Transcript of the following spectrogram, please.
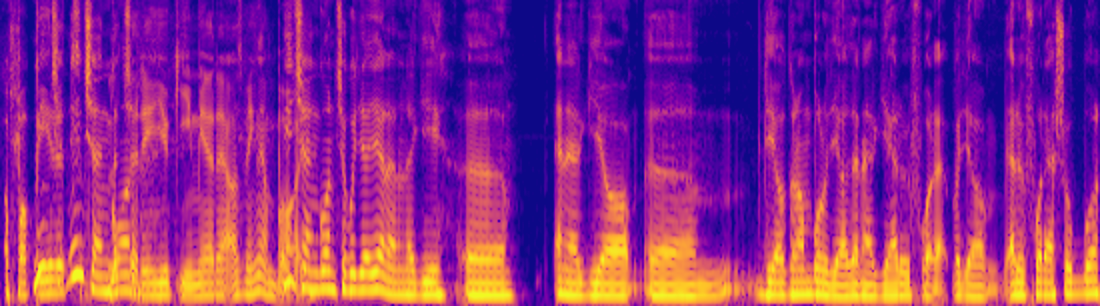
a papírt Nincs- nincsen gond. lecseréljük e-mailre, az még nem baj. Nincsen gond, csak ugye a jelenlegi ö, energia ö, diagramból, ugye az energia erőforrás, vagy a erőforrásokból,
